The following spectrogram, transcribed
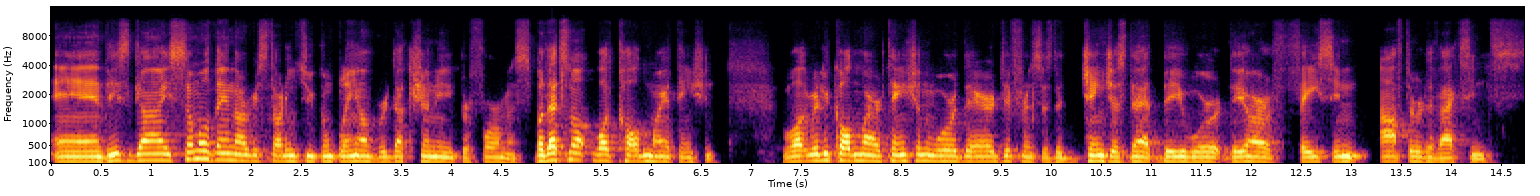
And these guys, some of them are starting to complain of reduction in performance, but that's not what called my attention what really called my attention were their differences, the changes that they were they are facing after the vaccines.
